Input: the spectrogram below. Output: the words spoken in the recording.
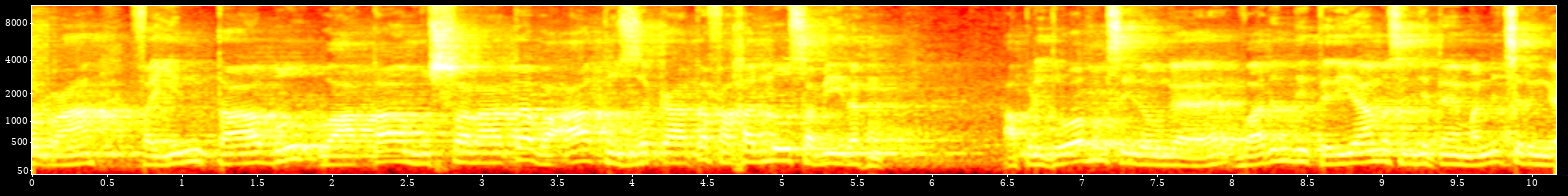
சொல்கிறான் ஃபைன் தாபு வாக்கா முஸ்ஸலாத்த வா துஸ்ஸகாத்த ஃபஹல்லு சபீரகம் அப்படி துரோகம் செய்தவங்க வருந்தி தெரியாமல் செஞ்சிட்டேன் மன்னிச்சிருங்க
